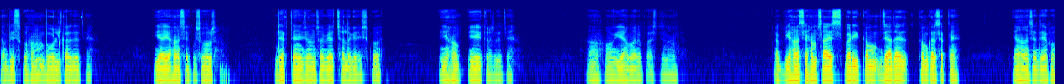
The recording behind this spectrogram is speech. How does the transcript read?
اب اس کو ہم بولڈ کر دیتے ہیں۔ یا یہاں سے کچھ اور دیکھتے ہیں جون سا بھی اچھا لگے، اس کو یہاں یہ کر دیتے ہیں۔ ہاں ہو گیا ہمارے پاس جناب۔ اب یہاں سے ہم سائز بڑی کم، زیادہ کم کر سکتے ہیں۔ یہاں سے دیکھو۔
